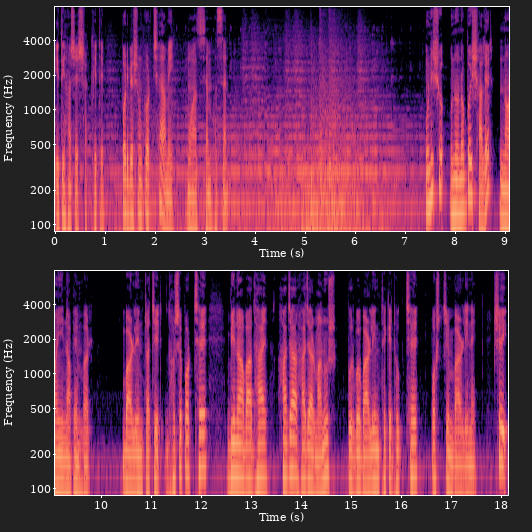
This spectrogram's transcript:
ইতিহাসের সাক্ষীতে পরিবেশন করছে আমি মোয়াজ্জেম হোসেন। উনিশশো ঊননব্বই সালের নয়ই নভেম্বর, বার্লিন প্রাচীর ধসে পড়ছে, বিনা বাধায় হাজার হাজার মানুষ পূর্ব বার্লিন থেকে ঢুকছে পশ্চিম বার্লিনে। সেই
